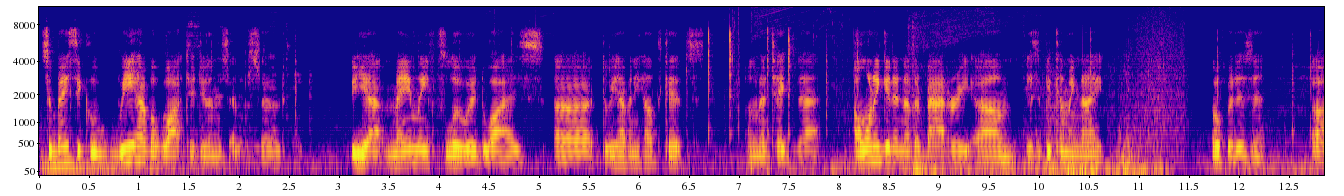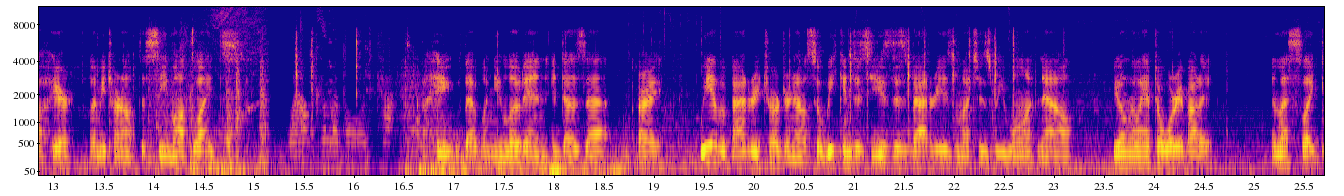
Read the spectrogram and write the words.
so basically we have a lot to do in this episode. Yeah, mainly fluid wise. Uh, do we have any health kits? I'm going to take that. I want to get another battery. Um, is it becoming night? Hope it isn't. Oh, here, let me turn off the Seamoth lights. Welcome aboard, Captain. I hate that when you load in, it does that. Alright, we have a battery charger now, so we can just use this battery as much as we want now. We don't really have to worry about it. Unless, like,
